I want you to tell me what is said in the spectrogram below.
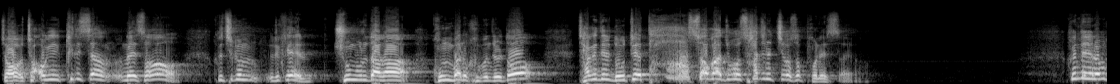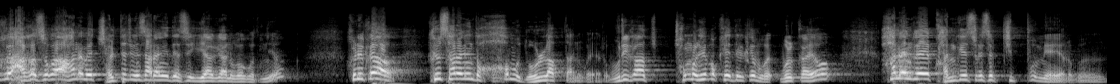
저, 저기 크리스천에서 그 지금 이렇게 줌으로다가 공부하는 그분들도 자기들이 노트에 다 써가지고 사진을 찍어서 보냈어요. 근데 여러분 그 아가서가 하나님의 절대적인 사랑에 대해서 이야기하는 거거든요. 그러니까 그 사랑이 너무 놀랍다는 거예요. 여러분. 우리가 정말 회복해야 될게 뭐, 뭘까요? 하나님과의 관계 속에서 기쁨이에요, 여러분.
